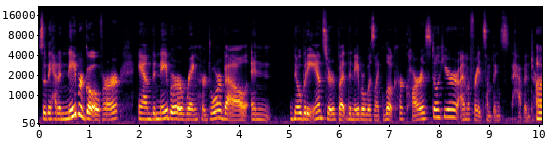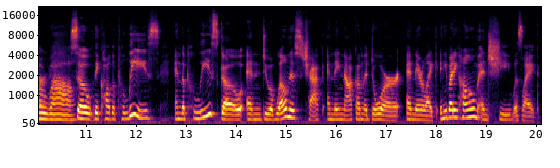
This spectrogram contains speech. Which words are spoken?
So they had a neighbor go over, and the neighbor rang her doorbell and. Nobody answered, but the neighbor was like, Look, her car is still here. I'm afraid something's happened to her. Oh wow. So they call the police, and the police go and do a wellness check, and they knock on the door, and they're like, "Anybody home?" And she was like,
